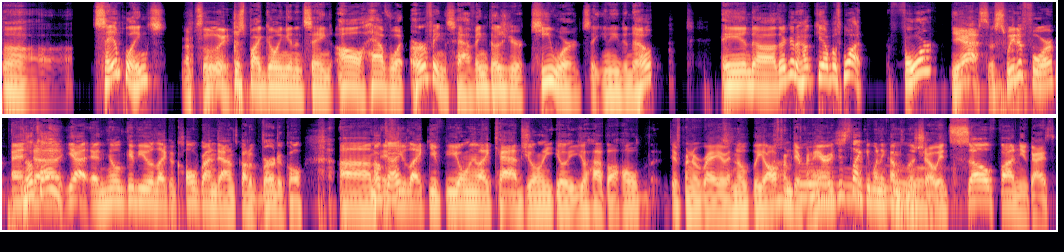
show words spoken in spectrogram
uh, samplings Absolutely. just by going in and saying, I'll have what Irving's having. Those are your keywords that you need to know. And uh, they're going to hook you up with what? Four? Yes, a suite of four, and Okay. uh, yeah, and he'll give you like a whole rundown. It's called a vertical. Um, Okay. If you like, if you only like cabs, you only you'll, you'll have a whole different array, and it'll be all from different areas, just like when it comes to the show. It's so fun, you guys.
